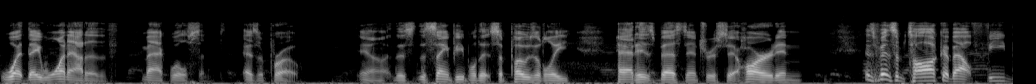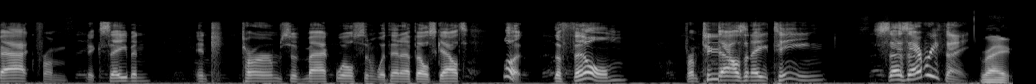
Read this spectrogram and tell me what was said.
what they want out of Mack Wilson as a pro. You know, this the same people that supposedly had his best interest at heart. And there's been some talk about feedback from Nick Saban in terms of Mack Wilson with NFL scouts. Look, the film from 2018 says everything. Right.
